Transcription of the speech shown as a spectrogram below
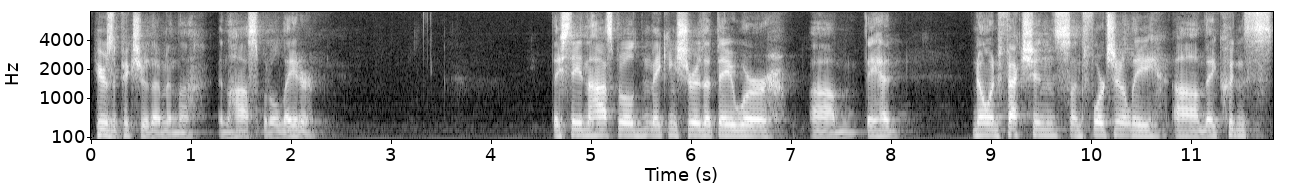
Here's a picture of them in the, in the hospital later. They stayed in the hospital making sure that they were, um, they had no infections. Unfortunately, um, they couldn't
